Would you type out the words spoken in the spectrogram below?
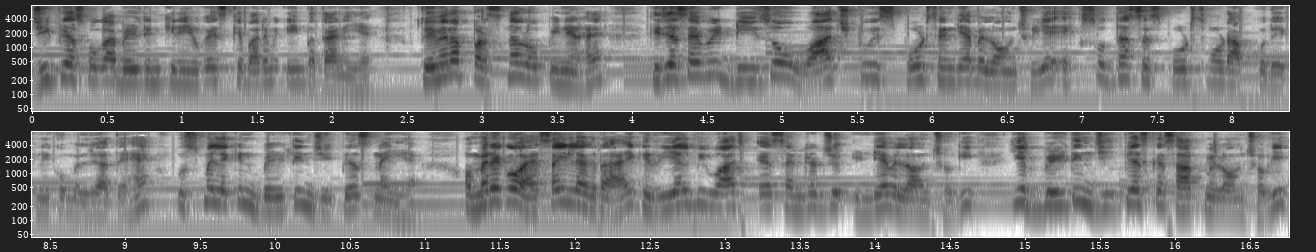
जीपीएस होगा बिल्ट इन की नहीं होगा, इसके बारे में कहीं बताया नहीं है। तो ये मेरा पर्सनल ओपिनियन है कि जैसे अभी Dizo watch two sports India में लॉन्च हुई है 110 स्पोर्ट्स मोड आपको देखने को मिल जाते हैं उसमें, लेकिन बिल्ट इन जीपीएस नहीं है। और मेरे को ऐसा ही लग रहा है कि रियल मी वॉच एस हंड्रेड जो इंडिया में लॉन्च होगी, ये बिल्ट इन जीपीएस के साथ में लॉन्च होगी।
